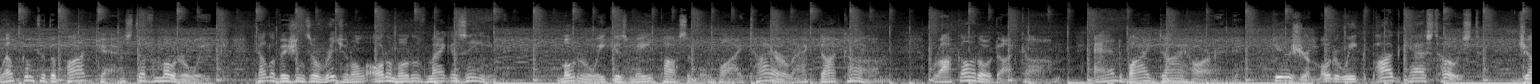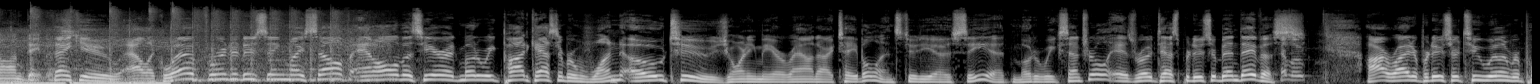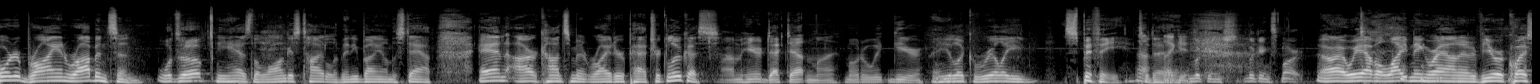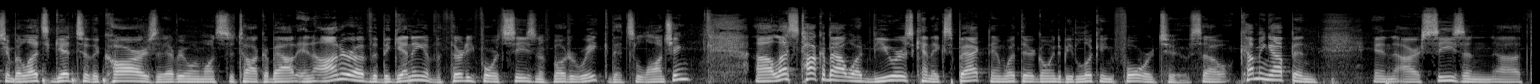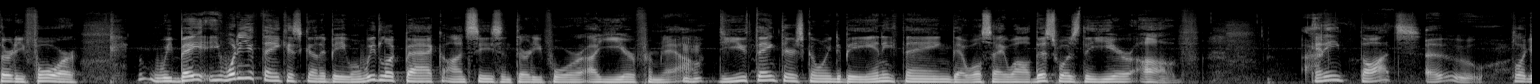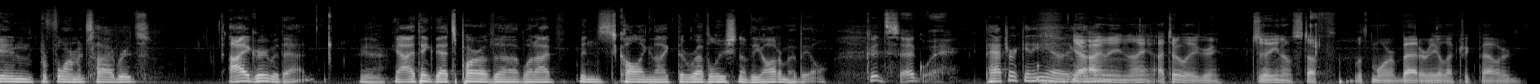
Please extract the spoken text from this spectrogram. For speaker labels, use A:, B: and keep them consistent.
A: Welcome to the podcast of Motorweek, television's original automotive magazine. Motorweek is made possible by TireRack.com, RockAuto.com, and by DieHard. Here's your Motor Week podcast host, John Davis.
B: Thank you, Alec Webb, for introducing myself and all of us here at Motor Week Podcast number 102. Joining me around our table in Studio C at Motor Week Central is road test producer Ben Davis.
C: Hello.
B: Our writer, producer, two wheeling reporter Brian Robinson.
C: What's up?
B: He has the longest title of anybody on the staff. And our consummate writer, Patrick Lucas.
D: I'm here decked out in my Motor Week gear.
B: And you look really spiffy
D: Oh,
B: today.
D: thank you.
C: Looking looking smart.
B: All right, we have a lightning round and a viewer question, but let's get to the cars that everyone wants to talk about. In honor of the beginning of the 34th season of Motor Week that's launching, uh, let's talk about what viewers can expect and what they're going to be looking forward to. So, coming up in in our season uh, 34, we ba- what do you think is going to be when we look back on season 34 a year from now? Do you think there's going to be anything that we'll say, well, this was the year of? Any thoughts?
C: Oh.
E: plug-in performance hybrids.
B: I agree with that.
E: Yeah,
B: Yeah, I think that's part of uh, what I've been calling like the revolution of the automobile.
C: Good segue.
B: Patrick, any? Uh,
D: Yeah, I mean, I, I totally agree. So, you know, stuff with more battery electric powered.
